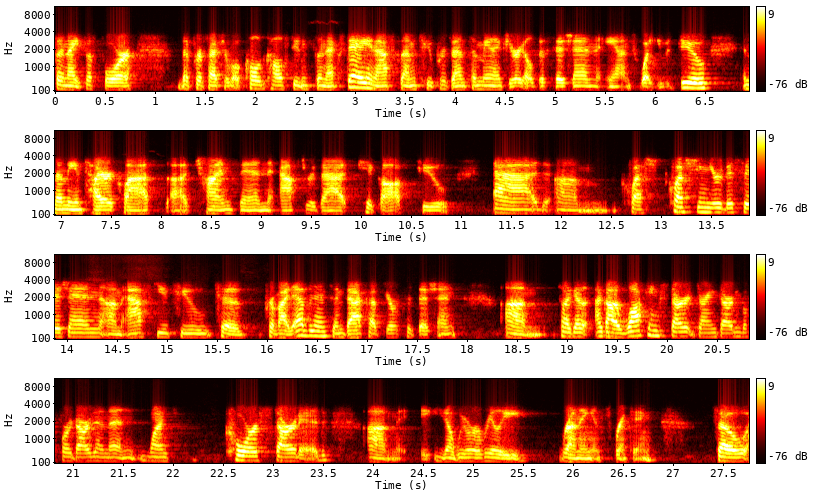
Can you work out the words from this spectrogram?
the night before the professor will cold call students the next day and ask them to present the managerial decision and what you would do. And then the entire class uh, chimes in after that kickoff to add, um, question, question your decision, um, ask you to, to provide evidence and back up your position. Um, so I got, I got a walking start during Darden before Darden. And then once core started, um, you know, we were really running and sprinting. So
